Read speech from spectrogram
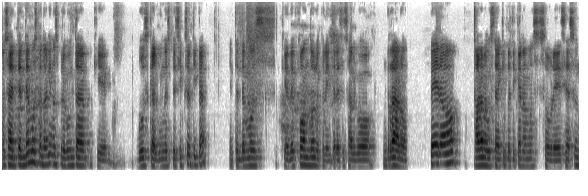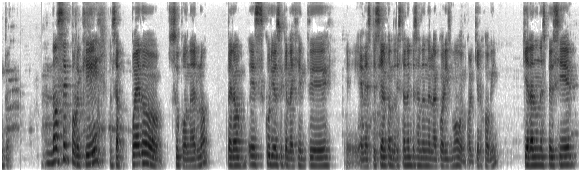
O sea, entendemos cuando alguien nos pregunta que busca alguna especie exótica, entendemos que de fondo lo que le interesa es algo raro. Pero ahora me gustaría que platicáramos sobre ese asunto. No sé por qué, o sea, puedo suponerlo, pero es curioso que la gente, eh, en especial cuando están empezando en el acuarismo o en cualquier hobby, quieran una especie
